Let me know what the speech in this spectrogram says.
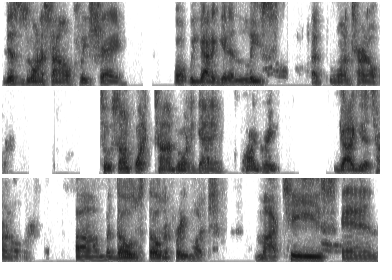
this is going to sound cliche, but we got to get at least a, one turnover. To some point in time during the game, I agree. Got to get a turnover. Um, but those those are pretty much my keys, and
